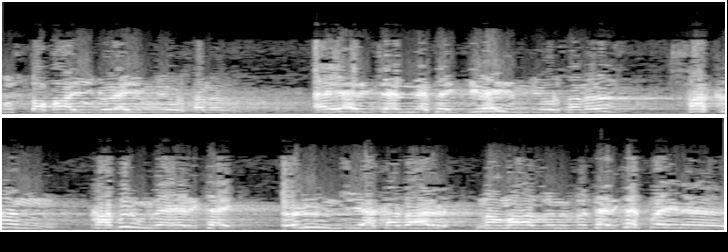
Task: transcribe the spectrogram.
Mustafa'yı göreyim diyorsanız, eğer cennete gireyim diyorsanız, sakın kadın ve erkek ölünceye kadar namazınızı terk etmeyiniz.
